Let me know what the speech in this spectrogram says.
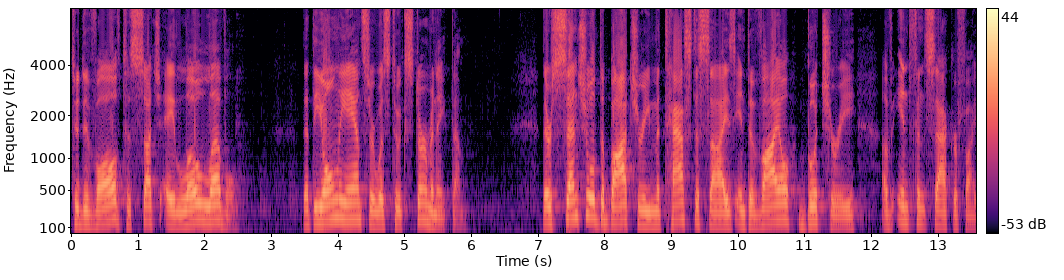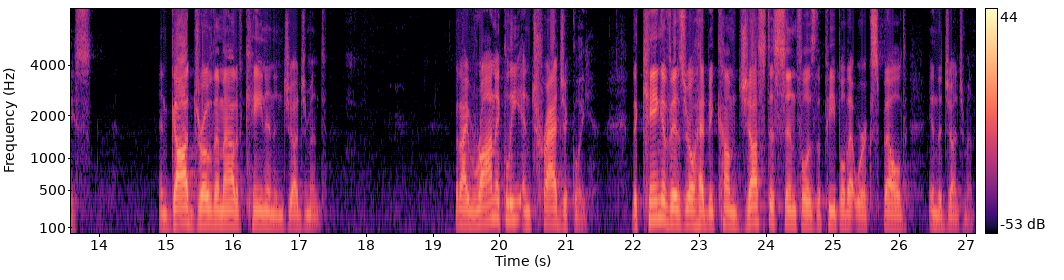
to devolve to such a low level that the only answer was to exterminate them. Their sensual debauchery metastasized into vile butchery of infant sacrifice. And God drove them out of Canaan in judgment. But ironically and tragically, the king of Israel had become just as sinful as the people that were expelled in the judgment.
